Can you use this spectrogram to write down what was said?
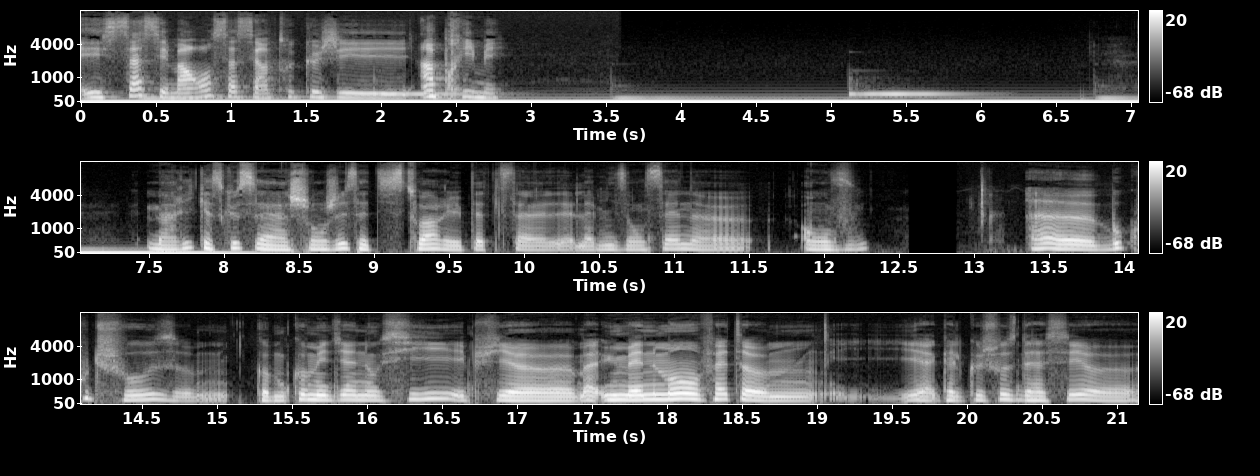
Et ça, c'est marrant, ça, c'est un truc que j'ai imprimé. Marie, qu'est-ce que ça a changé cette histoire et peut-être la mise en scène euh, en vous? Euh, beaucoup de choses, euh, comme comédienne aussi. Et puis, euh, bah, humainement, en fait, euh, il y a quelque chose d'assez euh,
